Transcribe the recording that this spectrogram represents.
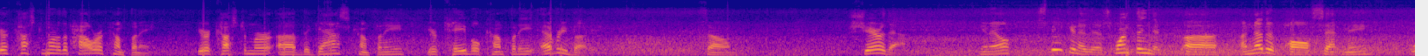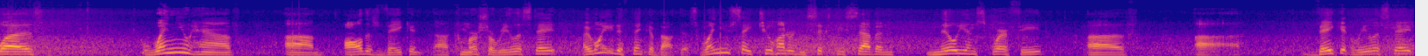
You're a customer of the power company. You're a customer of the gas company, your cable company, everybody. So, share that. You know, speaking of this, one thing that uh, another Paul sent me was when you have um, all this vacant uh, commercial real estate, I want you to think about this. When you say 267 million square feet of uh, vacant real estate,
